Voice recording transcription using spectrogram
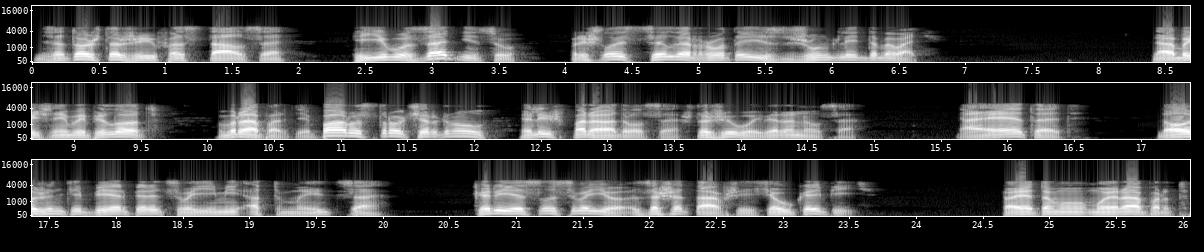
за то, что жив остался, и его задницу пришлось целой ротой из джунглей добывать. Обычный бы пилот в рапорте пару строк черкнул лишь порадовался, что живой вернулся. А этот должен теперь перед своими отмыться, кресло свое зашатавшееся укрепить. Поэтому мой рапорт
